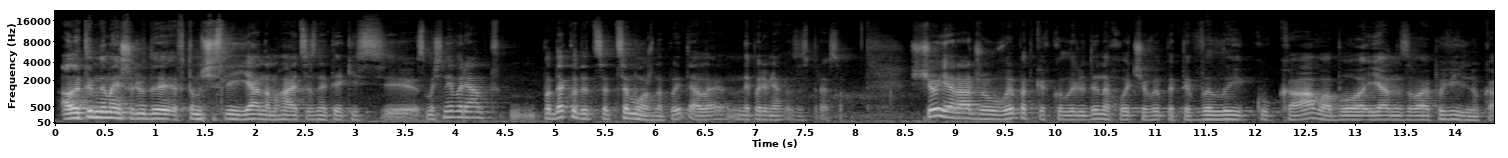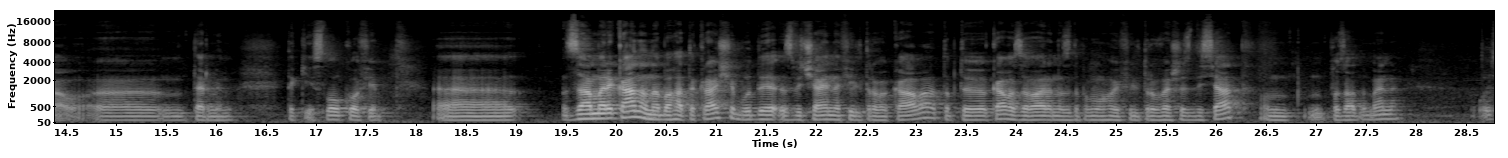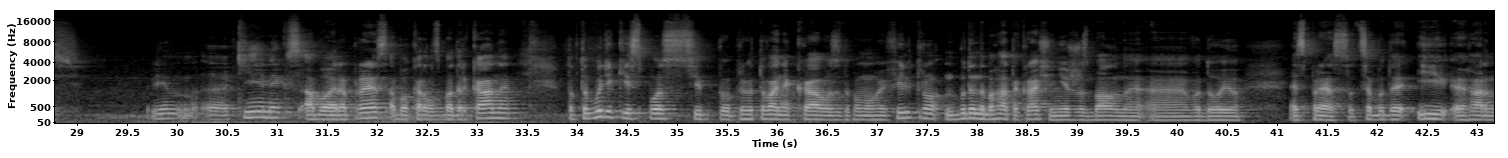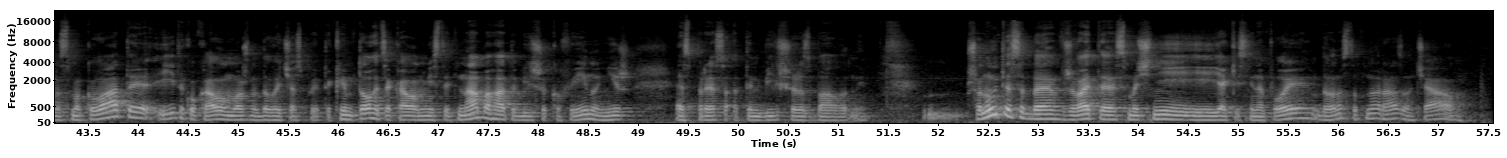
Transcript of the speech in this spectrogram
але тим не менше, люди, в тому числі і я, намагаються знайти якийсь е, смачний варіант. Подекуди це, це можна пити, але не порівняти з еспресо. Що я раджу у випадках, коли людина хоче випити велику каву, або я називаю повільну каву, е, термін такий slow coffee. Е, За американо набагато краще буде звичайна фільтрова кава, тобто кава заварена за допомогою фільтру V60, он позаду мене. Ось він е, або Aeropress, або Carlsbad Cane. Тобто будь-який спосіб приготування кави за допомогою фільтру буде набагато краще, ніж розбавлене е, водою еспресо. Це буде і гарно смакувати, і таку каву можна довгий час пити. Крім того, ця кава містить набагато більше кофеїну, ніж еспресо, а тим більше розбавлений. Шануйте себе, вживайте смачні і якісні напої. До наступного разу. Чао!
